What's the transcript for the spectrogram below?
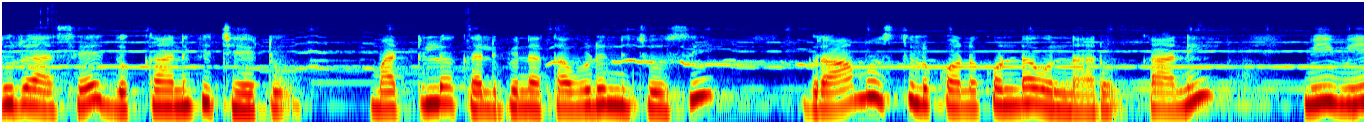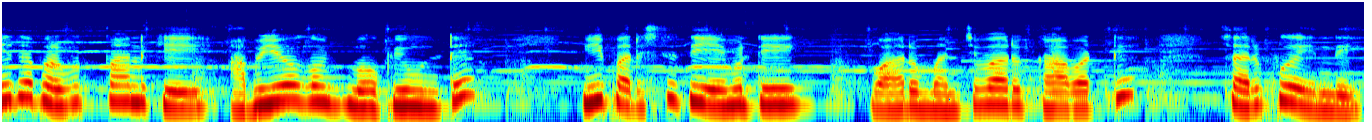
దురాశే దుఃఖానికి చేటు. మట్టిలో కలిపిన తవుడిని చూసి గ్రామస్తులు కొనకుండా ఉన్నారు. కానీ మీ మీద ప్రభుత్వానికి అభియోగం మోపి ఉంటే మీ పరిస్థితి ఏమిటి? వారు మంచివారు కాబట్టి సరిపోయింది.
